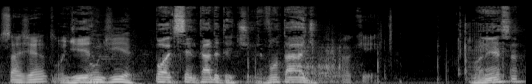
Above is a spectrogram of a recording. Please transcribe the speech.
sargento. Bom dia. Bom dia. Pode sentar, detetive. À vontade. Ok. Vanessa?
